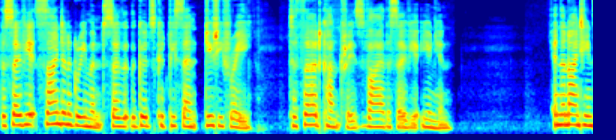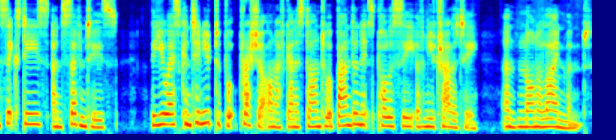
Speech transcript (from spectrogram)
the Soviets signed an agreement so that the goods could be sent duty free to third countries via the Soviet Union. In the 1960s and 70s, the US continued to put pressure on Afghanistan to abandon its policy of neutrality and non alignment.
